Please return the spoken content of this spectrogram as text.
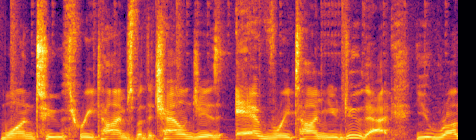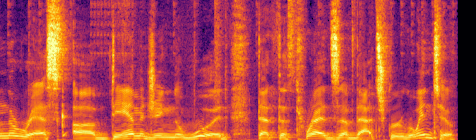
one, two, three times. But the challenge is every time you do that, you run the risk of damaging the wood that the threads of that screw go into.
